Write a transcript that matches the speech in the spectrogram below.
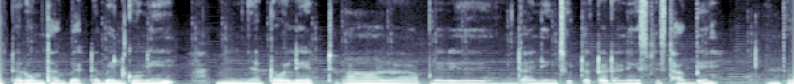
একটা রুম থাকবে, একটা বেলকনি টয়লেট আর আপনার ডাইনিং, ছোট্ট একটা ডাইনিং স্পেস থাকবে। কিন্তু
